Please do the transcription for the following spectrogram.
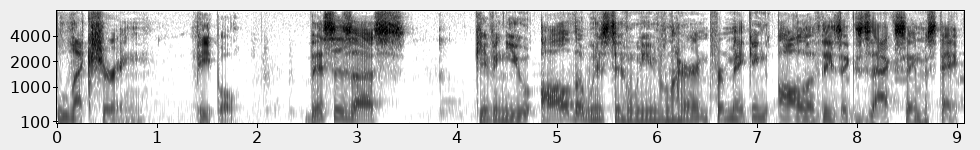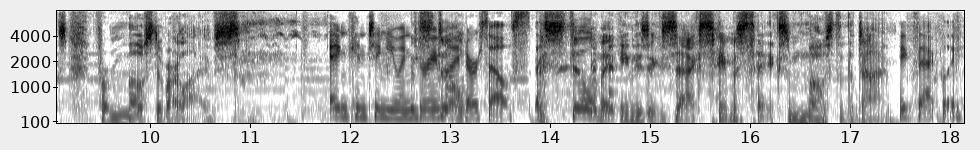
lecturing people. This is us giving you all the wisdom we've learned from making all of these exact same mistakes for most of our lives. And continuing to Still. remind ourselves. Still making these exact same mistakes most of the time. Exactly.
